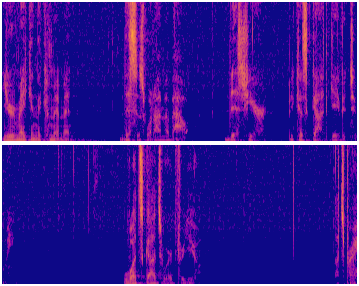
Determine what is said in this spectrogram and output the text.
you're making the commitment. This is what I'm about this year because God gave it to me. What's God's word for you? Let's pray.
